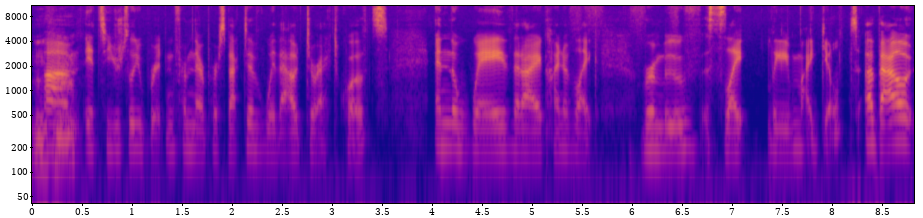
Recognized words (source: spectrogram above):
Mm-hmm. Um, it's usually written from their perspective without direct quotes. And the way that I kind of like remove slightly my guilt about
